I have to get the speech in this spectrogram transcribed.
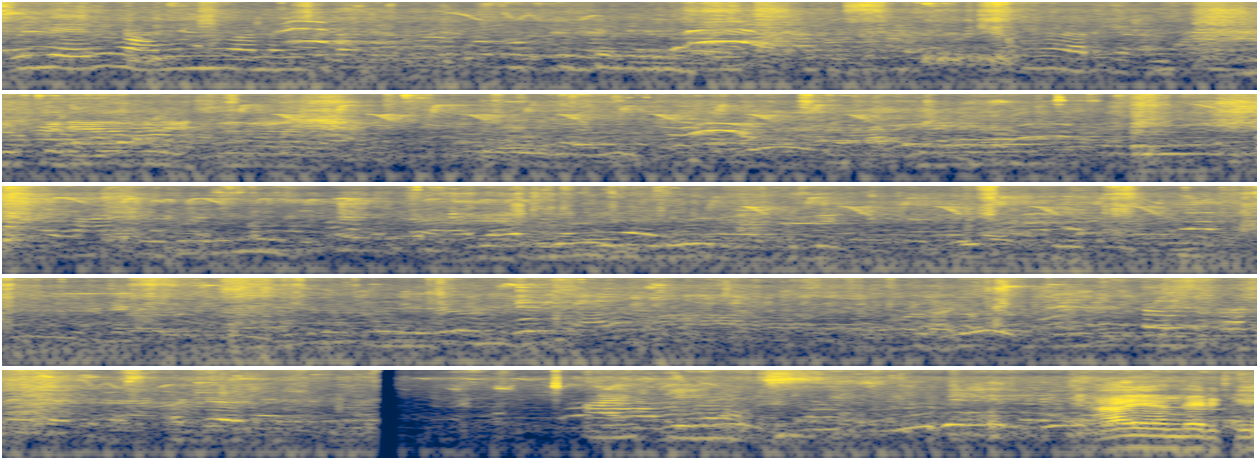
ഇതിലേത് വാങ്ങുന്നു പറഞ്ഞിട്ടില്ല హాయ్ అందరికి.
